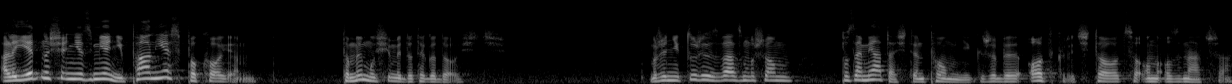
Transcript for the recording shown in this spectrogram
ale jedno się nie zmieni. Pan jest pokojem. To my musimy do tego dojść. Może niektórzy z Was muszą pozamiatać ten pomnik, żeby odkryć to, co on oznacza.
